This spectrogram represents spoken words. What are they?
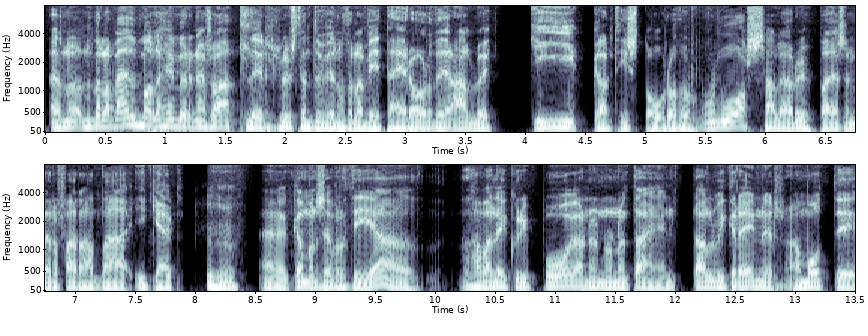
það náttúrulega veðmála heimurinn eins og allir hlustendur við náttúrulega vita er orðið alveg gigantí stór og þú rosalega uppaði sem er að fara hann í gegn. Mm Gaman að segja frá því að það var leikur í bóganum núna um daginn. Dalvík reynir á móti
